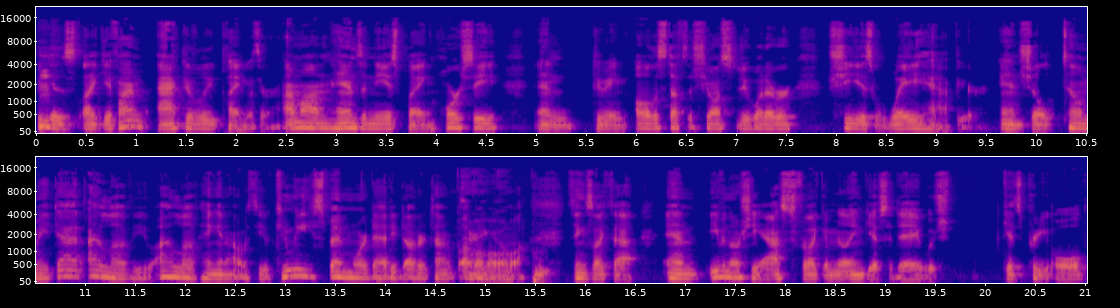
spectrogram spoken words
Hmm. Because like if I'm actively playing with her, I'm on hands and knees playing horsey and doing all the stuff that she wants to do, whatever, she is way happier. And she'll tell me, Dad, I love you. I love hanging out with you. Can we spend more daddy daughter time? Blah, There blah, blah, blah, blah. Things like that. And even though she asks for like a million gifts a day, which gets pretty old,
